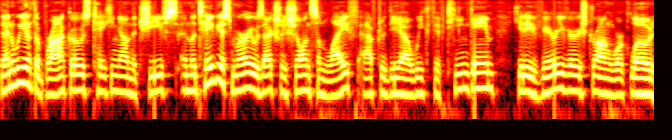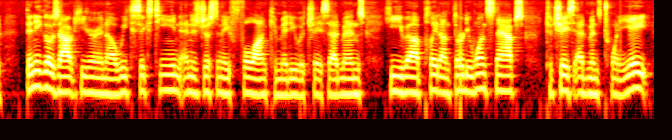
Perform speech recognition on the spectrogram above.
Then we have the Broncos taking on the Chiefs, and Latavius Murray was actually showing some life after the uh, Week 15 game. He had a very, very strong workload. Then he goes out here in uh, week 16 and is just in a full on committee with Chase Edmonds. He uh, played on 31 snaps to Chase Edmonds 28.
